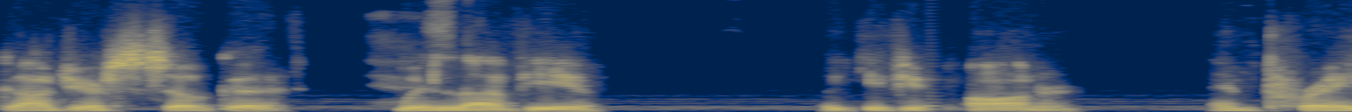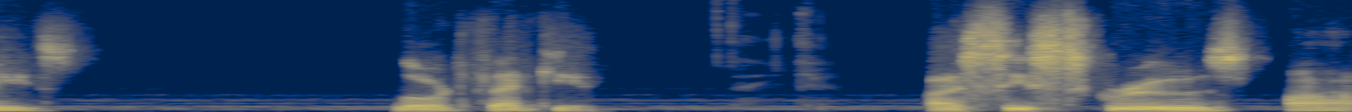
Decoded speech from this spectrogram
God, you're so good. yes. We love you. We give you honor and praise. Lord, thank you. Thank you. I see screws uh,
